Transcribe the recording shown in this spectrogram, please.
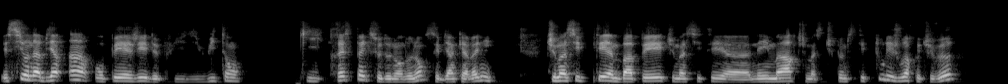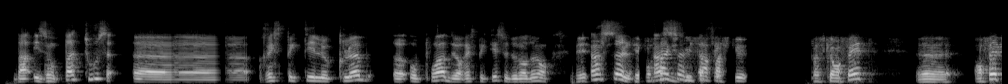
et si on a bien un au PSG depuis 8 ans qui respecte ce donnant-donnant, c'est bien Cavani. Tu m'as cité Mbappé, tu m'as cité euh, Neymar, tu, tu, peux me citer tous les joueurs que tu veux. Bah, ils n'ont pas tous respecté le club euh, au point de respecter ce donnant-donnant. Un seul. C'est pour ça que je dis ça, parce que parce qu'en fait, euh, en fait,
